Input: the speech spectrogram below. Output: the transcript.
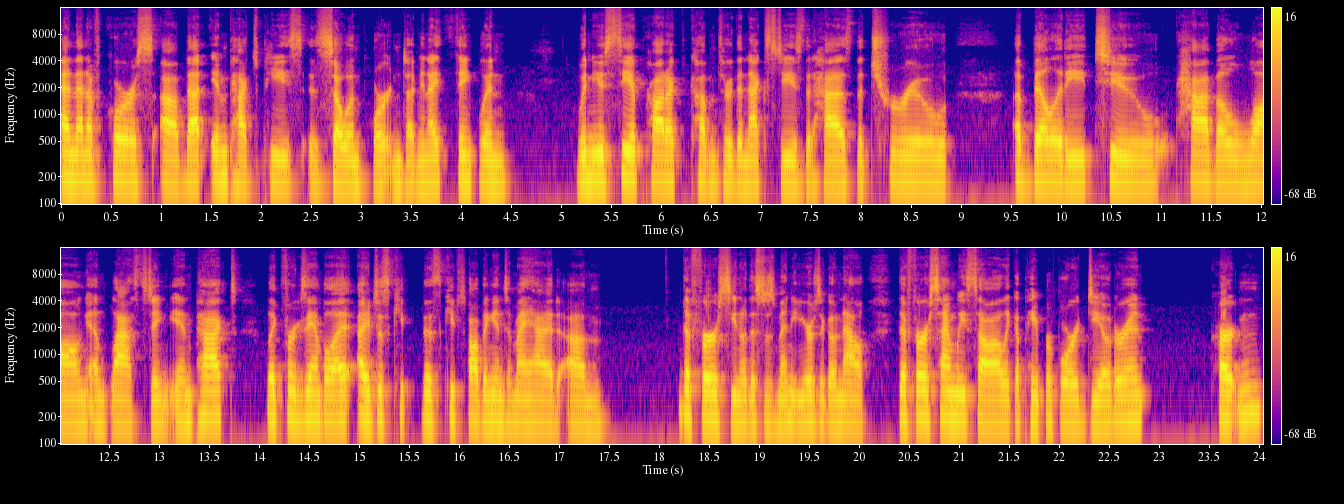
And then, of course, uh, that impact piece is so important. I mean, I think when when you see a product come through the Nexties that has the true ability to have a long and lasting impact. Like for example, I, I just keep this keeps popping into my head. Um, the first, you know, this was many years ago now. The first time we saw like a paperboard deodorant carton,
